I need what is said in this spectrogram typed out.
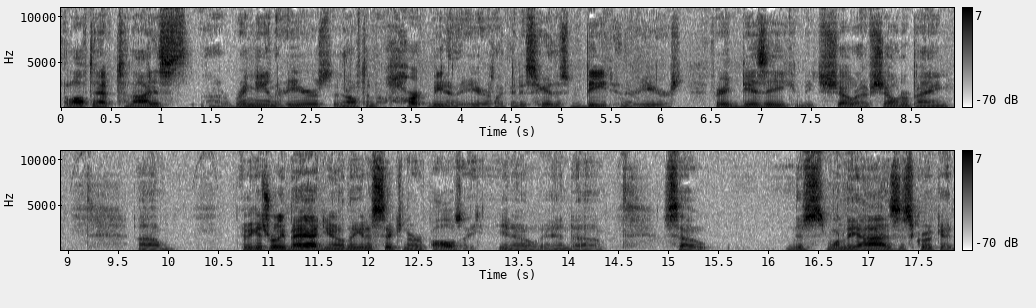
They'll often have tinnitus, uh, ringing in their ears, and often a heartbeat in their ears, like they just hear this beat in their ears. Very dizzy, can be shoulder, have shoulder pain. Um, if it gets really bad, you know, they get a sixth nerve palsy, you know, and uh, so this one of the eyes is crooked,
